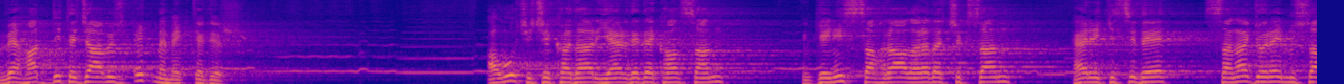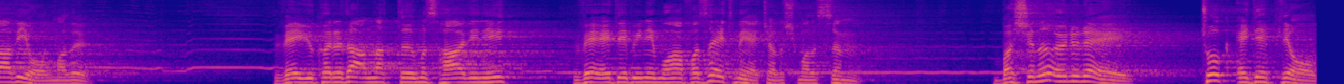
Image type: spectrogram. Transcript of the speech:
ve haddi tecavüz etmemektedir. Avuç içi kadar yerde de kalsan, geniş sahralara da çıksan, her ikisi de sana göre müsavi olmalı. Ve yukarıda anlattığımız halini ve edebini muhafaza etmeye çalışmalısın. Başını önüne eğ, çok edepli ol.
